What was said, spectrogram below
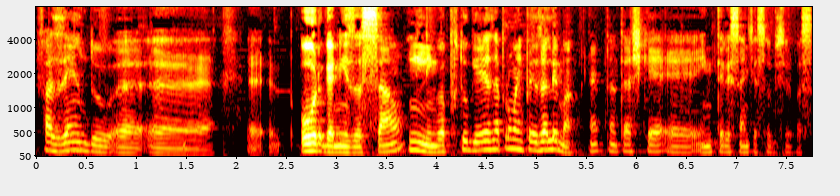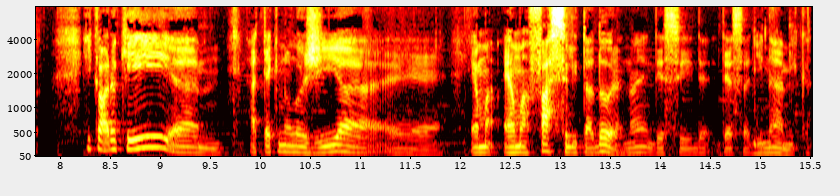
fazendo uh, organização em língua portuguesa para uma empresa alemã. Né? Portanto, acho que é, é, interessante essa observação. E claro que a tecnologia é, é, uma, é uma facilitadora não é? Desse, de, dessa dinâmica.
